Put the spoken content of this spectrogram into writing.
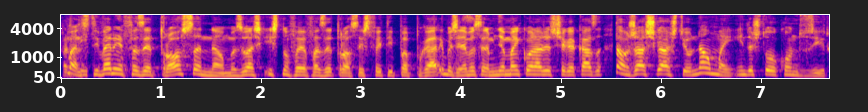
Mano, se estiverem a fazer troça, não, mas eu acho que isto não foi a fazer troça, isto foi tipo a pegar. Imagina, mas a minha mãe, quando às vezes chega a casa, então já chegaste eu, não, mãe, ainda estou a conduzir.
